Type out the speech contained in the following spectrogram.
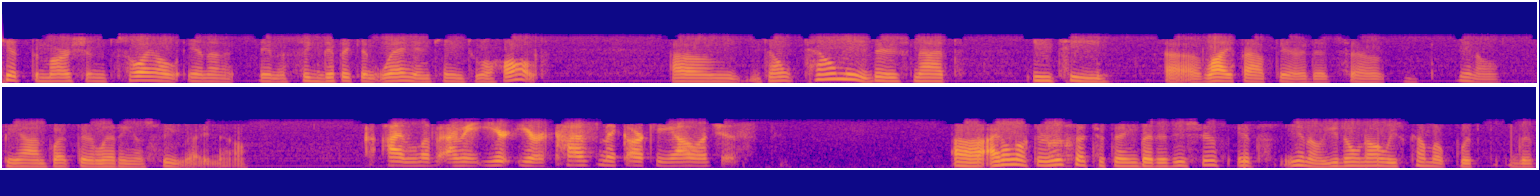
hit the Martian soil in a in a significant way and came to a halt. Um, don't tell me there's not ET uh, life out there that's uh, you know beyond what they're letting us see right now. I love it. I mean, you're you're a cosmic archaeologist. Uh, I don't know if there is such a thing, but it is sure. It's you know you don't always come up with with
